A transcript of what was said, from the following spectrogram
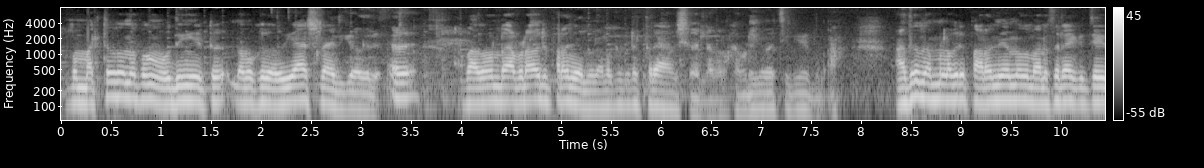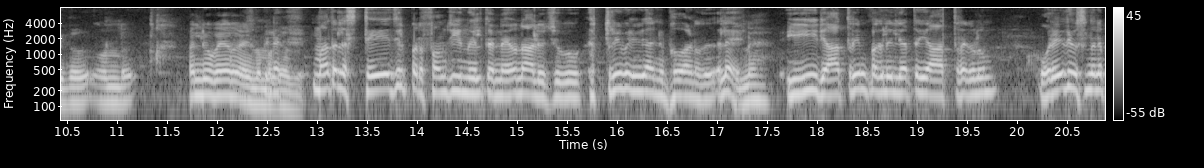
അപ്പം മറ്റത് വന്നപ്പോൾ ഒതുങ്ങിയിട്ട് നമുക്ക് റിയാക്ഷൻ ആയിരിക്കും അതിൽ അപ്പം അതുകൊണ്ട് അവിടെ അവർ പറഞ്ഞു തന്നു നമുക്കിവിടെ ഇത്ര ആവശ്യമില്ല. നമുക്ക് അവിടെ ഇങ്ങനെ ചിരിയിട്ട് ആ. അത് നമ്മൾ അവർ പറഞ്ഞു തന്നത് മനസ്സിലാക്കി ചെയ്തത് കൊണ്ട് വലിയ ഉപയോഗമായി നമ്മൾ മാത്രമല്ല സ്റ്റേജിൽ പെർഫോം ചെയ്യുന്നതിൽ തന്നെ ഒന്ന് ആലോചിച്ചു എത്രയും വലിയ അനുഭവമാണത് അല്ലേ? ഈ രാത്രിയും പകലില്ലാത്ത യാത്രകളും ഒരേ ദിവസം തന്നെ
